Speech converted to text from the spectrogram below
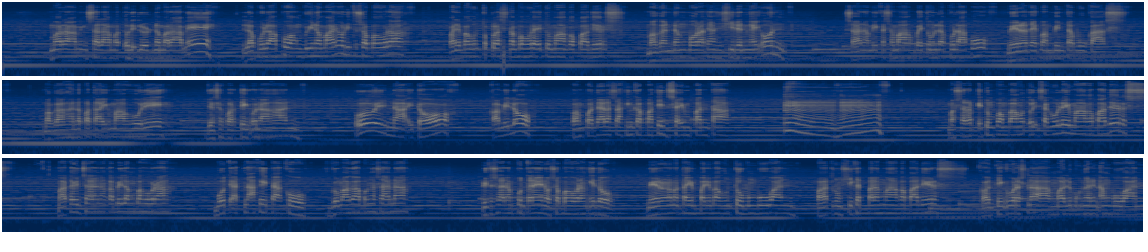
Maraming salamat ulit Lord na marami. Lapu-lapu ang binamano dito sa Bahura. Panibagong tuklas na Bahura ito mga kapaders. Magandang Bahura natin ang sisidan ngayon. Sana may kasamahan pa itong lapu-lapu. Meron tayong pambinta bukas. Maghahanap pa tayong mahuli. Diyan sa parting unahan. Uy, na ito. Camilo, pampadala sa aking kapatid sa impanta. Mhm. Masarap itong pambangot ulit sa gulay mga kapaders. Matawid sana ng kabilang bahura. Buti at nakita ko. Gumagapang na sana. Dito sana ang punta na yun, sa bahurang ito. Meron naman tayong panibagong tubong buwan. Pangatlong sikat pa lang mga kapaders. Kaunting oras lang, malubog na rin ang buwan.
